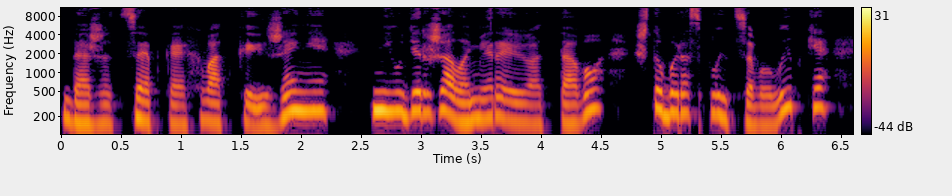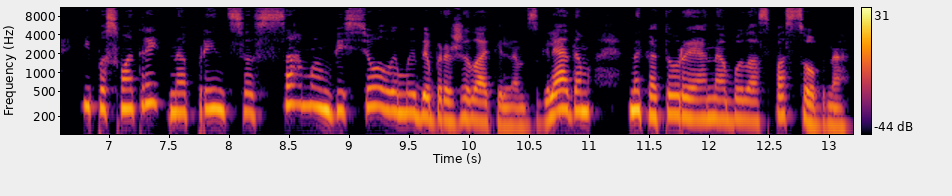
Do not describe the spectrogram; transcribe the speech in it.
Даже цепкая хватка и Жени не удержала Мирею от того, чтобы расплыться в улыбке и посмотреть на принца с самым веселым и доброжелательным взглядом, на который она была способна.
